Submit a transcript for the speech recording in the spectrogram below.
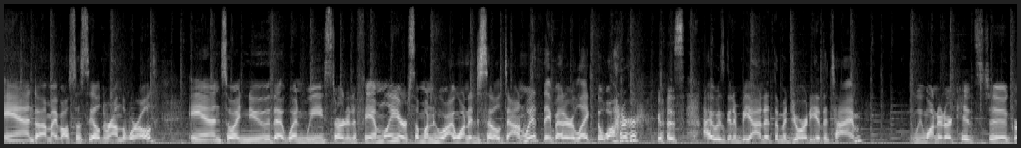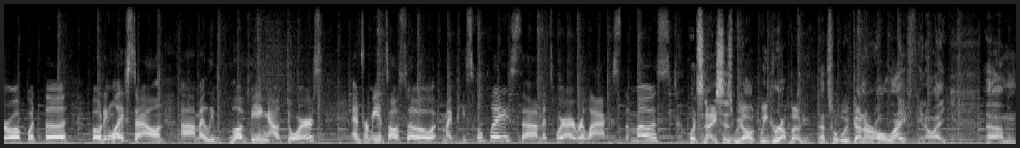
And um, I've also sailed around the world. And so I knew that when we started a family or someone who I wanted to settle down with, they better like the water because I was gonna be on it the majority of the time. We wanted our kids to grow up with the boating lifestyle. Um, I love being outdoors. And for me, it's also my peaceful place. Um, it's where I relax the most. What's nice is we all we grew up boating. That's what we've done our whole life. You know, I um,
